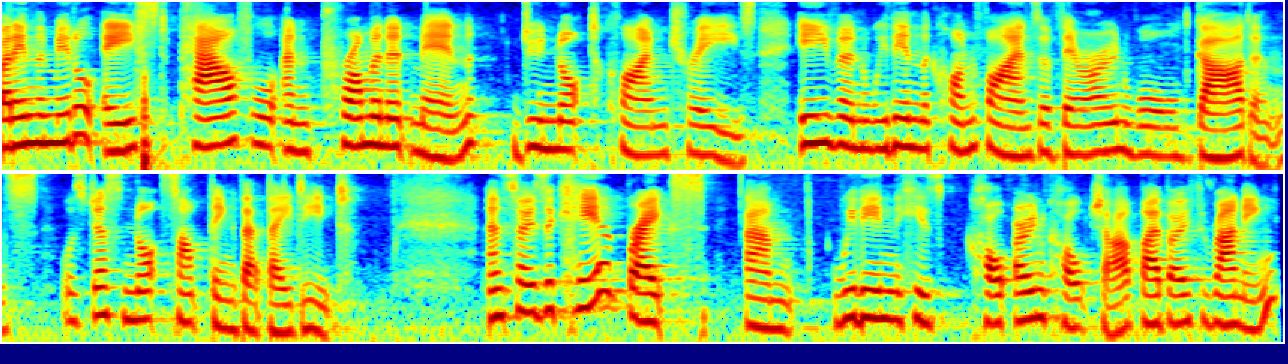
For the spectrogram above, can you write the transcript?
but in the Middle East, powerful and prominent men do not climb trees, even within the confines of their own walled gardens. It was just not something that they did. And so Zacchaeus breaks um, within his own culture by both running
